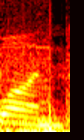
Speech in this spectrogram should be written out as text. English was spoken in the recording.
one.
